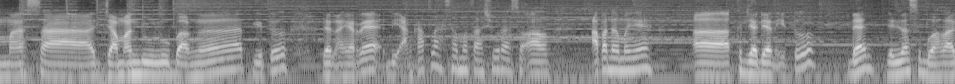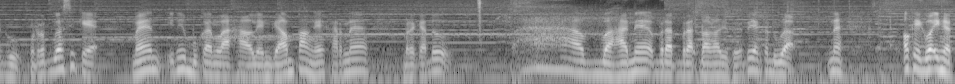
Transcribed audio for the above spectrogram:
masa zaman dulu banget gitu dan akhirnya diangkatlah sama Tasyura soal apa namanya uh, kejadian itu dan jadilah sebuah lagu. Menurut gua sih kayak men ini bukanlah hal yang gampang ya karena mereka tuh bahannya berat-berat banget itu. Itu yang kedua. Nah, oke okay, gue ingat.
